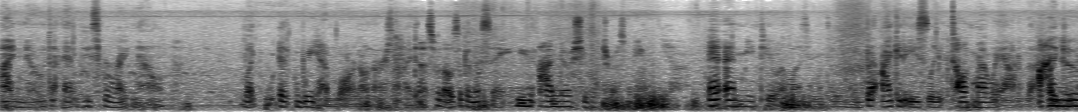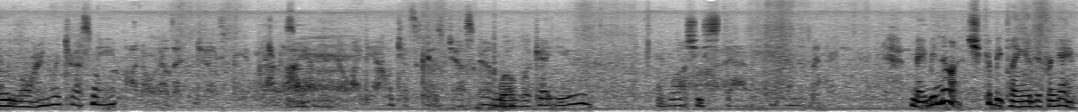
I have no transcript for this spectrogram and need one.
I know that at least for right now, like we have Lauren on our side. That's what I was gonna say. You, I know she will trust me. Yeah, and, and me too, unless someone tells me. But I could easily talk my way out of that. I Like, know Lauren would trust me. I don't know that Jessica would trust I me. have no idea how Jessica. Because Jessica will look at you and while she's stabbing you in the back. Maybe not. She could be playing a different game.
